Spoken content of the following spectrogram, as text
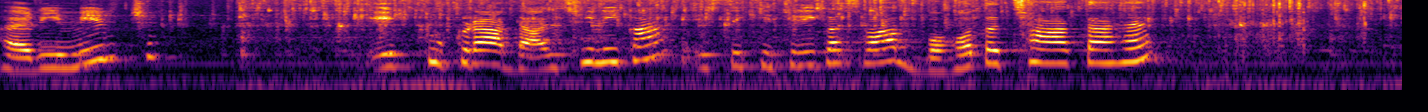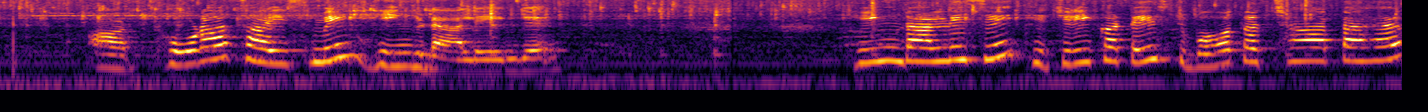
हरी मिर्च, एक टुकड़ा दालचीनी का। इससे खिचड़ी का स्वाद बहुत अच्छा आता है। और थोड़ा सा इसमें हींग डालेंगे। हींग डालने से खिचड़ी का टेस्ट बहुत अच्छा आता है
